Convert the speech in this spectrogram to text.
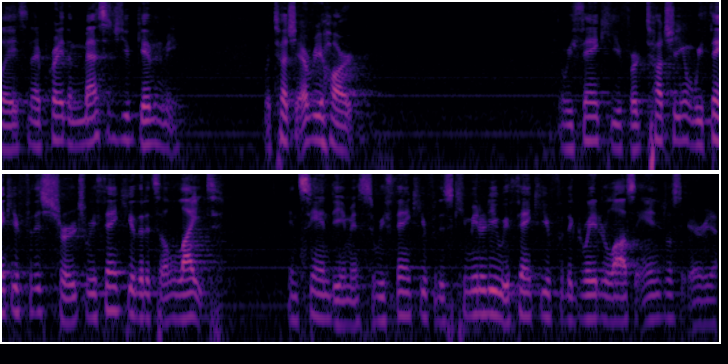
place. And I pray the message you've given me would touch every heart. We thank you for touching. We thank you for this church. We thank you that it's a light in San Dimas. We thank you for this community. We thank you for the greater Los Angeles area.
